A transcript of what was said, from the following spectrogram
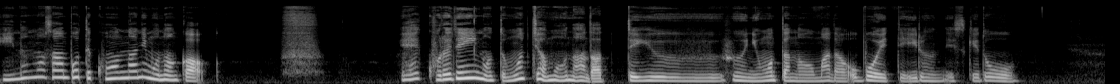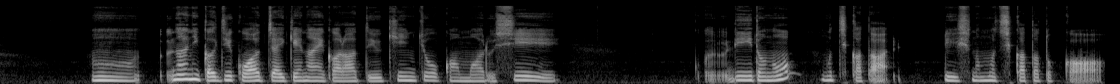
犬の散歩ってこんなにもなんか、え、これでいいのって思っちゃうものなんだっていう風に思ったのをまだ覚えているんですけど、うん、何か事故あっちゃいけないからっていう緊張感もあるし、リードの持ち方、リーシュの持ち方とか、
